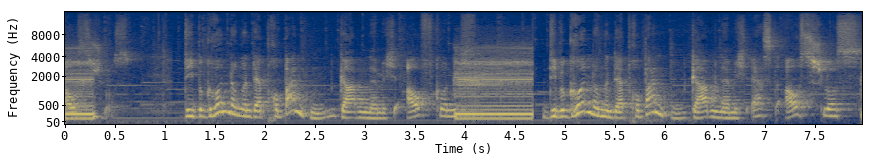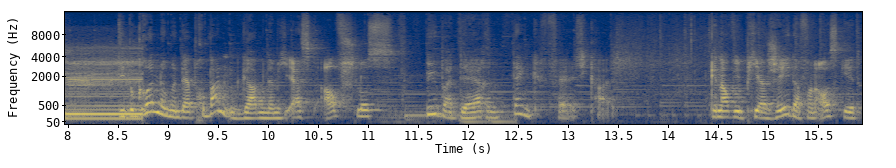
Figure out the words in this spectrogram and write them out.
Ausschluss. Die Begründungen der Probanden gaben nämlich Aufkunft. Die Begründungen der Probanden gaben nämlich erst Ausschluss. Die Begründungen der Probanden gaben nämlich erst Aufschluss über deren Denkfähigkeit. Genau wie Piaget davon ausgeht,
